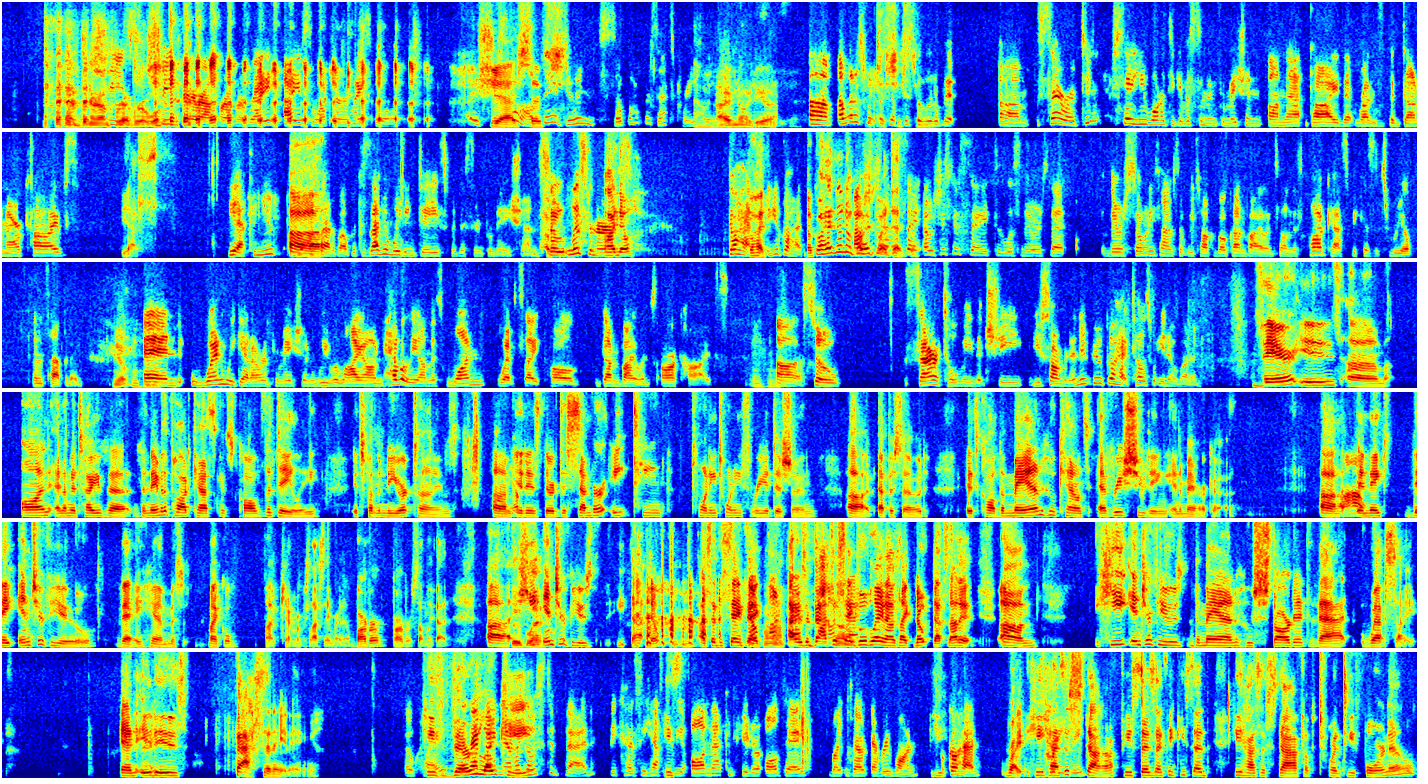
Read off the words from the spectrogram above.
Been around she's- forever award. She's been around forever, right? I used to watch her in high school. She's Yeah, still so out there she- doing soap operas? That's crazy. Oh, I have no idea. Um, I'm going to switch Yeah, this up just still- a little bit. Um, Sarah, didn't you say you wanted to give us some information on that guy that runs the gun archives? Yes. Yeah, can you? What Uh, was that about? Because I've been waiting days for this information. So, listeners, I know. Go ahead. Go ahead. You go ahead. No, go ahead. No, no, go I was ahead. just Go ahead, gonna say, I was just going to say to the listeners that there's so many times that we talk about gun violence on this podcast because it's real and it's happening. Yeah. Mhm. And when we get our information, we rely on heavily on this one website called Gun Violence Archives. Mhm. Uh, so Sarah told me that she, you saw him in an interview. Go ahead, tell us what you know about him. There is um on, and I'm going to tell you the the name of the podcast is called The Daily. It's from the New York Times. Um, Yep. It is their December 18th, 2023 edition uh, episode. It's called "The Man Who Counts Every Shooting in America," uh, Wow. and they they interview they him Miss Michael. I can't remember his last name right now. Barber, Barber, something like that. Uh, he interviews. Uh, no. I said the same thing. Nope, I was about to on say fact. Buble, and I was like, nope, that's not it. Um, he interviews the man who started that website, and it Okay. is fascinating. Okay. He's very that guy low-key. Never goes to bed because he has to be on that computer all day, writing down every one. He, But go ahead. Right, he has a staff. He says, I think he said he has a staff of twenty four now.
